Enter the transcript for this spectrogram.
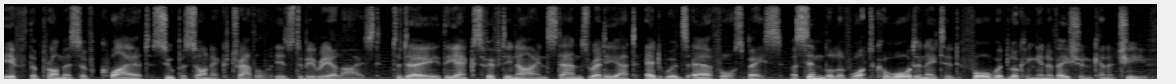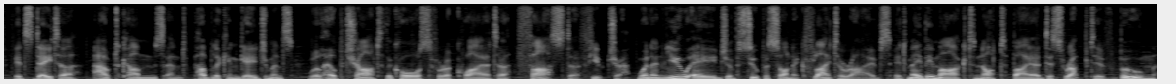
if the promise of quiet supersonic travel is to be realized. Today, the X-59 stands ready at Edwards Air Force Base, a symbol of what coordinated, forward-looking innovation can achieve. Its data, outcomes, and public engagements will help chart the course for a quieter, faster future. When a new age of supersonic flight arrives, lives, it may be marked not by a disruptive boom,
